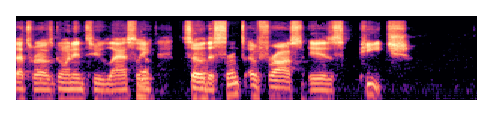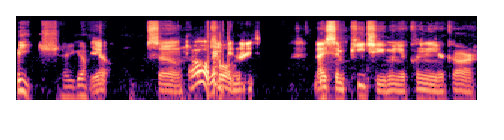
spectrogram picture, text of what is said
that's what I was going into lastly. Yep. So the scent of frost is peach. Peach. There you go. Yep. So Oh, keep cool. it nice, nice and peachy when you're cleaning your car.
